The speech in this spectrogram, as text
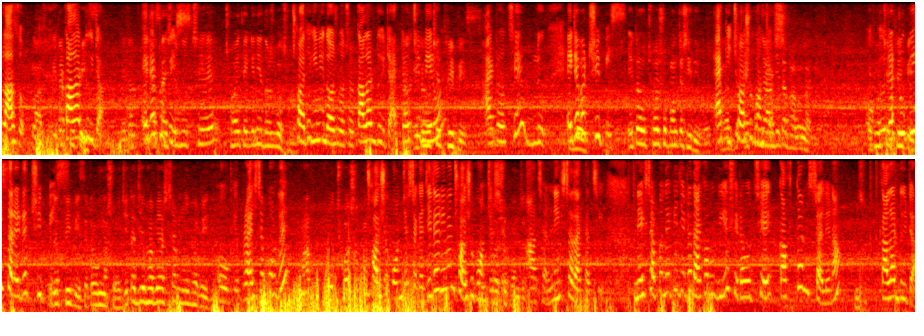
প্লাজো piece। দুইটা। এটা সাইজটা piece। হচ্ছে ছয় থেকে নিয়ে দশ বছর। ছয় থেকে নিয়ে দশ বছর কালার দুইটা একটা হচ্ছে মেরুন থ্রি পিস আর একটা হচ্ছে ব্লু এটা আবার থ্রি পিস এটাও ছয়শো পঞ্চাশই দিব। একই, আর 650 যেটা ভালো লাগে। এটা টু পিস আর এটা থ্রি এটা পিস থ্রি পিস এটা অন্য সহ। যেটা যেভাবে আসছে আমরা ওইভাবেই দিই। ওকে প্রাইসটা পড়বে? মাত্র ছয়শো ছয়শো পঞ্চাশ টাকা। যেটা নেবেন ছয়শো পঞ্চাশ 650 আচ্ছা নেক্সটটা দেখাচ্ছি। নেক্সট আপনাদেরকে যেটা দেখাবো বিয়ে সেটা হচ্ছে কাফতান স্টাইলে না? কালার দুইটা।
